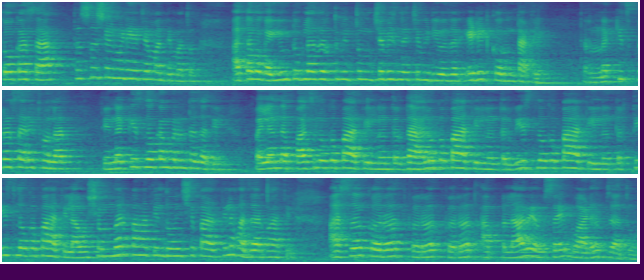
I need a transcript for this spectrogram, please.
तो कसा? तर सोशल मीडियाच्या माध्यमातून. आता बघा यूट्यूबला जर तुम्ही तुमच्या बिझनेसचे व्हिडिओ जर एडिट करून टाकले तर नक्कीच प्रसारित होणार. ते नक्कीच लोकांपर्यंत जातील. पहिल्यांदा पाच लोक पाहतील नंतर दहा लोक पाहतील नंतर वीस लोक पाहतील नंतर तीस लोक पाहतील अहो शंभर पाहतील दोनशे पाहतील हजार पाहतील. असं करत करत करत आपला व्यवसाय वाढत जातो.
